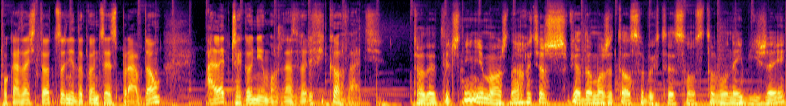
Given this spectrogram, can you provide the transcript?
Pokazać to, co nie do końca jest prawdą, ale czego nie można zweryfikować. Teoretycznie nie można, chociaż wiadomo, że te osoby, które są z tobą najbliżej,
